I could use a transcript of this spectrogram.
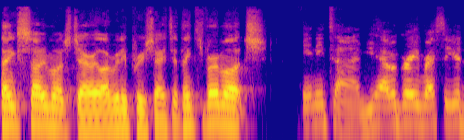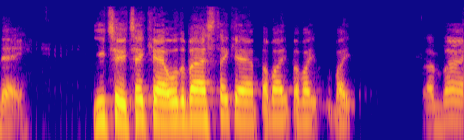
Thanks so much, Jerry. I really appreciate it. Thank you very much. Anytime. You have a great rest of your day. You too. Take care. All the best. Take care. Bye bye. Bye bye. Bye bye. Bye bye.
